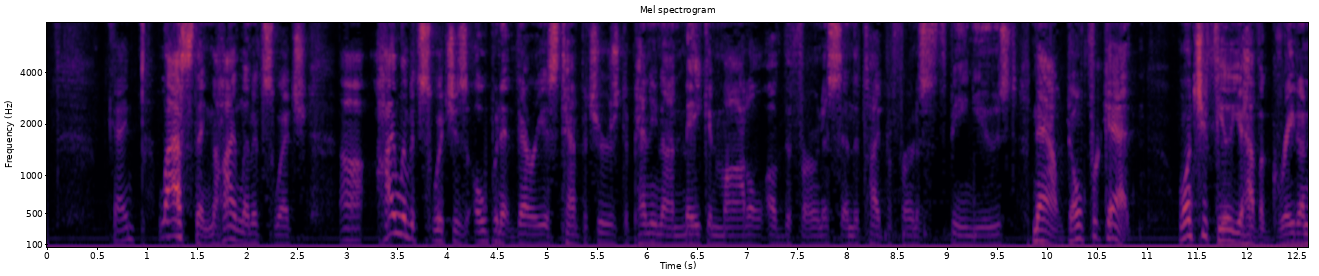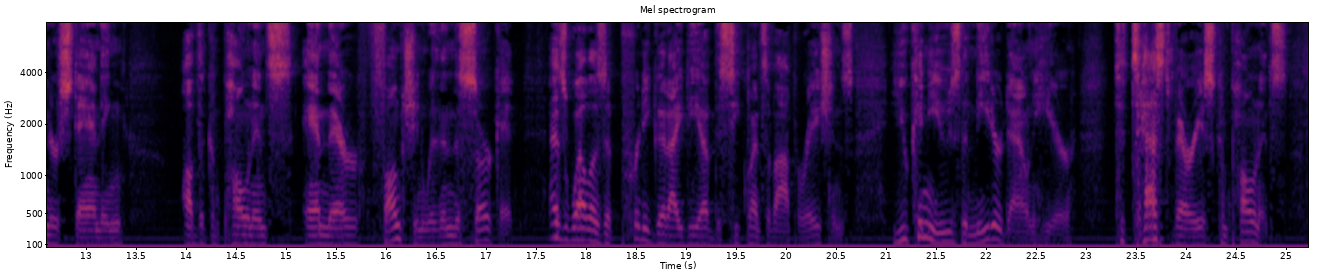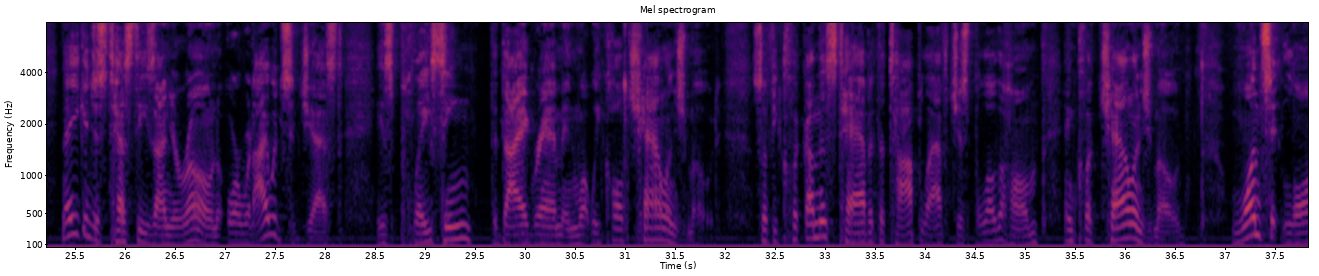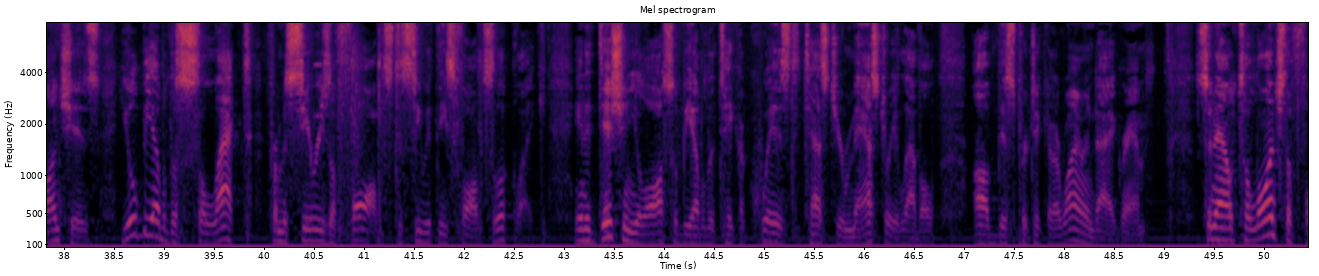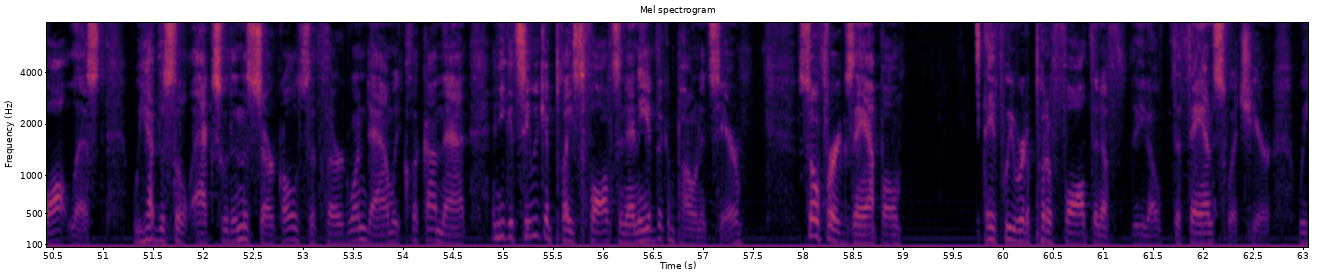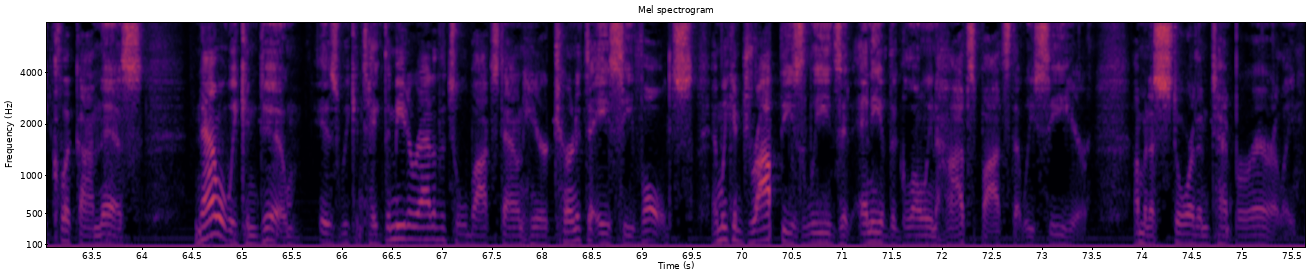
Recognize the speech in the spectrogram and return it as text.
Okay. Last thing, the high limit switch. Uh, high limit switches open at various temperatures depending on make and model of the furnace and the type of furnace that's being used. Now, don't forget, once you feel you have a great understanding of the components and their function within the circuit, as well as a pretty good idea of the sequence of operations, you can use the meter down here to test various components. Now you can just test these on your own, or what I would suggest is placing the diagram in what we call challenge mode. So if you click on this tab at the top left, just below the home, and click challenge mode, once it launches, you'll be able to select from a series of faults to see what these faults look like. In addition, you'll also be able to take a quiz to test your mastery level of this particular wiring diagram. So now to launch the fault list, we have this little X within the circle. It's the third one down. We click on that and you can see we can place faults in any of the components here. So for example, if we were to put a fault in a, you know, the fan switch here, we click on this. Now what we can do is we can take the meter out of the toolbox down here, turn it to AC volts, and we can drop these leads at any of the glowing hot spots that we see here. I'm going to store them temporarily.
